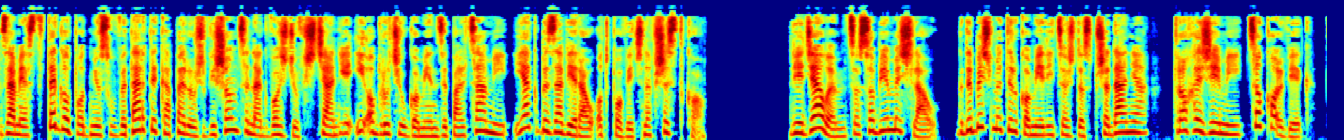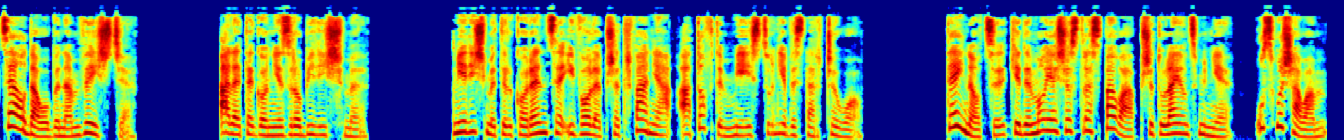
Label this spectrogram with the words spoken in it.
Zamiast tego podniósł wytarty kapelusz wiszący na gwoździu w ścianie i obrócił go między palcami, jakby zawierał odpowiedź na wszystko. Wiedziałem, co sobie myślał. Gdybyśmy tylko mieli coś do sprzedania, trochę ziemi, cokolwiek, CO dałoby nam wyjście. Ale tego nie zrobiliśmy. Mieliśmy tylko ręce i wolę przetrwania, a to w tym miejscu nie wystarczyło. Tej nocy, kiedy moja siostra spała, przytulając mnie, usłyszałam,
